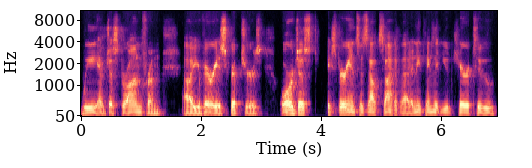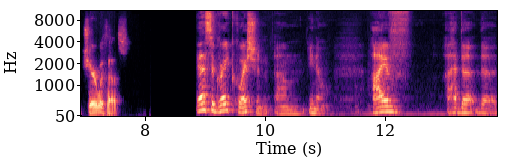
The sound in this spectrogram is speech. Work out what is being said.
we have just drawn from uh, your various scriptures, or just experiences outside of that? Anything that you'd care to share with us? That's a great question. Um, you know, I've had the the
